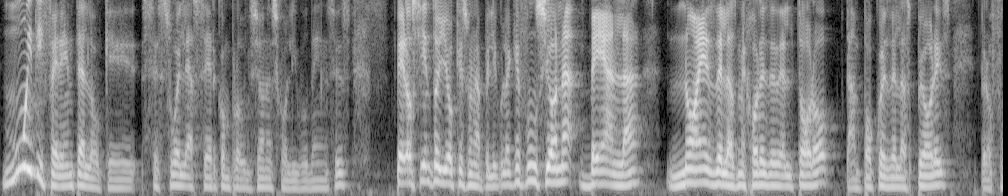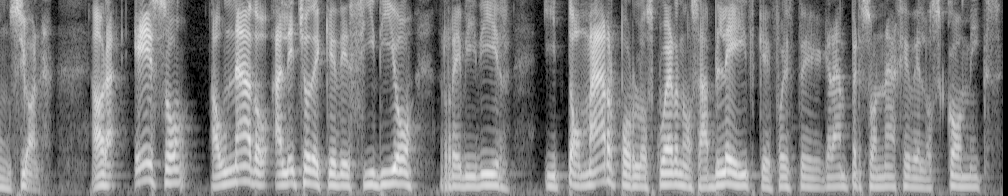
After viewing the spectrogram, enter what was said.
muy diferente a lo que se suele hacer con producciones hollywoodenses. Pero siento yo que es una película que funciona, véanla, no es de las mejores de Del Toro, tampoco es de las peores, pero funciona. Ahora, eso aunado al hecho de que decidió revivir y tomar por los cuernos a Blade, que fue este gran personaje de los cómics,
